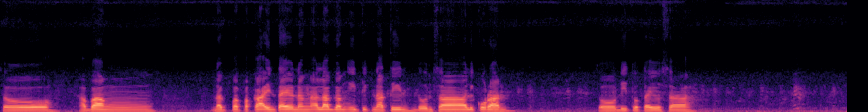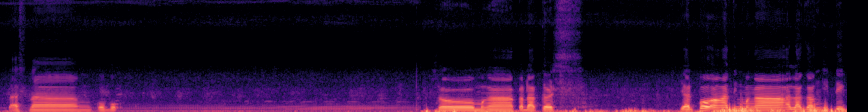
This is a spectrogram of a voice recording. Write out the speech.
So, habang nagpapakain tayo ng alagang itik natin doon sa likuran. So, dito tayo sa taas ng kubo. So, mga kadakers, yan po ang ating mga alagang itik.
